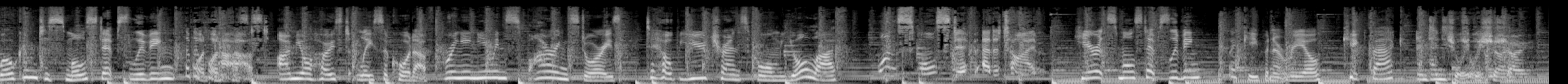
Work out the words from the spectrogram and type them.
Welcome to Small Steps Living, the, the podcast. podcast. I'm your host, Lisa Corder, bringing you inspiring stories to help you transform your life one small step at a time. Here at Small Steps Living, we're keeping it real. Kick back and, and enjoy, enjoy, the show. The show.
